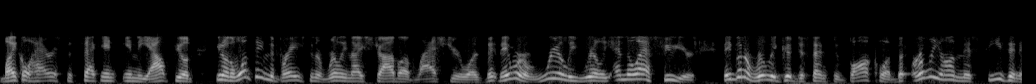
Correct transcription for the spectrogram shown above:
Michael Harris the second in the outfield. You know, the one thing the Braves did a really nice job of last year was they, they were really, really, and the last few years, they've been a really good defensive ball club. But early on this season,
